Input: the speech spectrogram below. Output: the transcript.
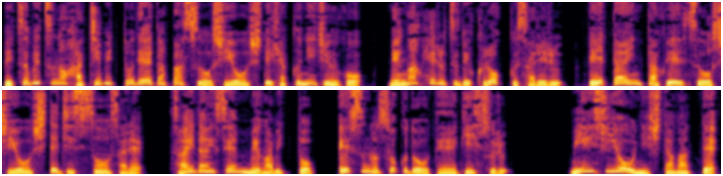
別々の8ビットデータパスを使用して 125MHz でクロックされるデータインターフェースを使用して実装され、最大 1000Mbps の速度を定義する。ミー仕様に従って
